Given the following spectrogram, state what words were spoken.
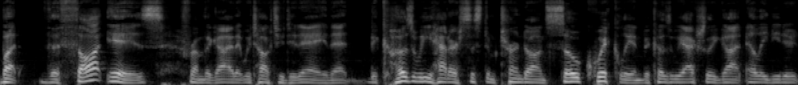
But the thought is from the guy that we talked to today that because we had our system turned on so quickly, and because we actually got LED to,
